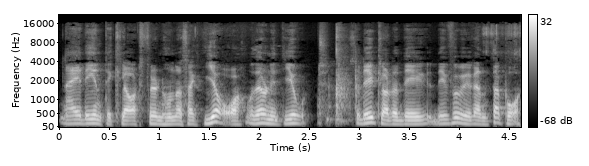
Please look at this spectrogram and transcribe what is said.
Nej, det är inte klart förrän hon har sagt ja och det har hon inte gjort. Så det är klart att det, det får vi vänta på.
